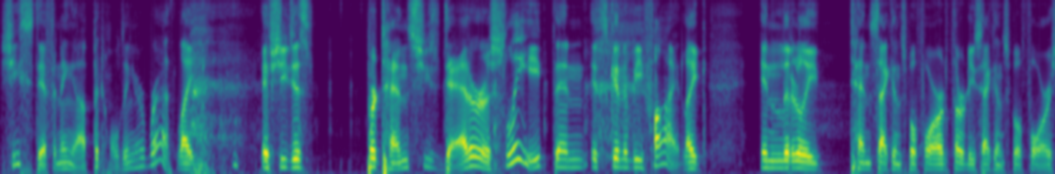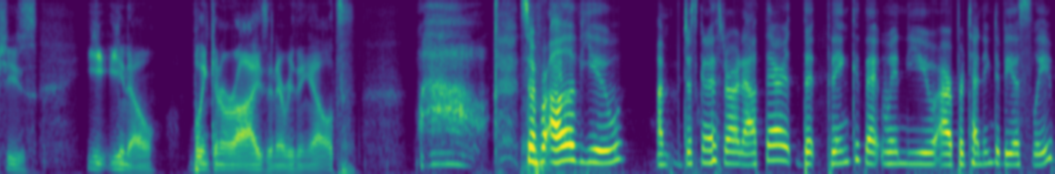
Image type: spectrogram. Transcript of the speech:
she's stiffening up and holding her breath. Like, if she just pretends she's dead or asleep, then it's going to be fine. Like, in literally 10 seconds before or 30 seconds before, she's, y- you know, blinking her eyes and everything else. Wow. So for all of you, I'm just going to throw it out there that think that when you are pretending to be asleep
